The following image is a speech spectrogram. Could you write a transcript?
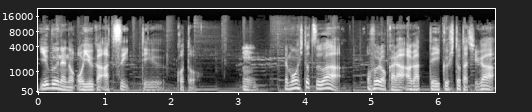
湯船のお湯が熱いっていうこと。うん。で、もう一つは、お風呂から上がっていく人たちが、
